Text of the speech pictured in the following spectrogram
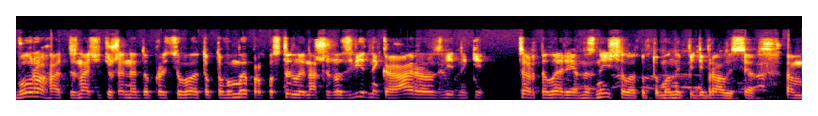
ворога, це значить вже не допрацювали. Тобто, ми пропустили наші розвідники, аеророзвідники. Це артилерія не знищила, тобто вони підібралися там,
